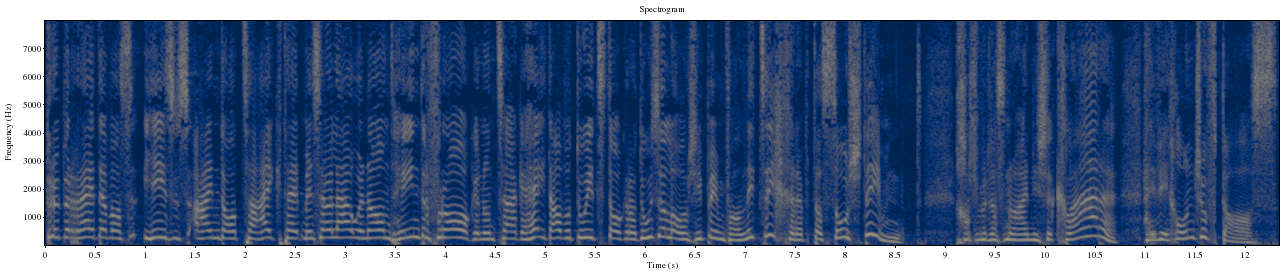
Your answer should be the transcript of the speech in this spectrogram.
darüber reden, was Jesus einem da gezeigt hat. Wir sollen auch einander hinterfragen und sagen, hey, da, wo du jetzt da gerade rauslässt, ich bin im Fall nicht sicher, ob das so stimmt. Kannst du mir das noch einmal erklären? Hey, wie kommst du auf das?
